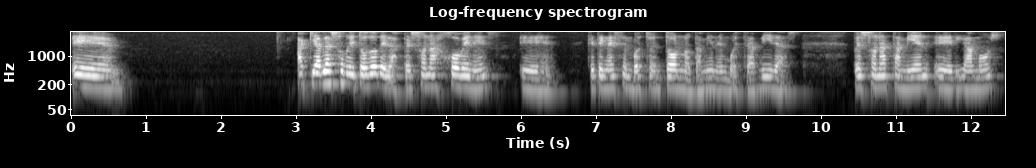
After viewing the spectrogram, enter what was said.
Eh, aquí habla sobre todo de las personas jóvenes eh, que tengáis en vuestro entorno, también en vuestras vidas. Personas también, digamos,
